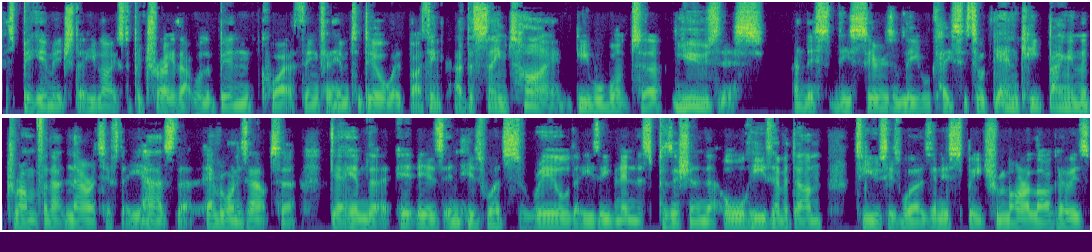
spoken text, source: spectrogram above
this big image that he likes to portray, that will have been quite a thing for him to deal with. But I think at the same time, he will want to use this and this these series of legal cases to again keep banging the drum for that narrative that he has that everyone is out to get him that it is in his words surreal that he's even in this position and that all he's ever done to use his words in his speech from Mar-a-Lago is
